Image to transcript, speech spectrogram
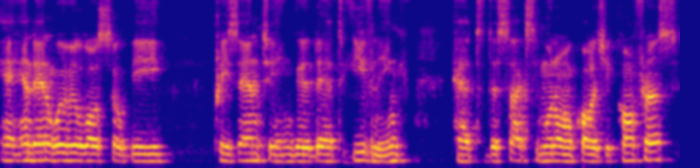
and, and, then we will also be presenting that evening at the Sachs Immuno-Oncology Conference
